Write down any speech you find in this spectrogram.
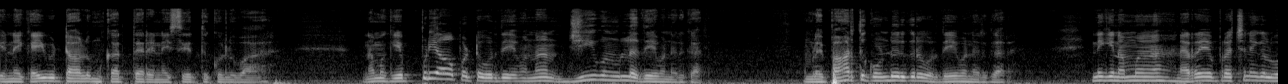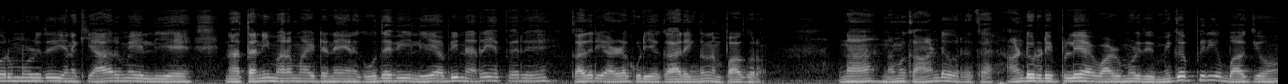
என்னை கைவிட்டாலும் கர்த்தர் என்னை சேர்த்து கொள்ளுவார். நமக்கு எப்படியாகப்பட்ட ஒரு தேவன்னா ஜீவனுள்ள தேவன் இருக்கார். நம்மளை பார்த்து கொண்டு இருக்கிற ஒரு தேவன் இருக்கார். இன்றைக்கி நம்ம நிறைய பிரச்சனைகள் வரும் பொழுது எனக்கு யாருமே இல்லையே நான் தனி மரமாயிட்டேனே எனக்கு உதவி இல்லையே அப்படின்னு நிறைய பேர் கதறி அழக்கூடிய காரியங்கள் நம்ம பார்க்குறோம். ஆனால் நமக்கு ஆண்டவர் இருக்கார். ஆண்டவருடைய பிள்ளையாக வாழும்பொழுது மிகப்பெரிய பாக்கியம்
